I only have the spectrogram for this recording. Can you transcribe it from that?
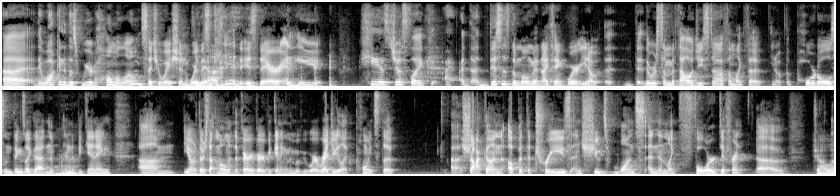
Uh, they walk into this weird Home Alone situation where this Yeah. kid is there, and he he is just like I, I, this is the moment I think where you know uh, th- there was some mythology stuff and like the you know the portals and things like that in the in the beginning. Um, you know, there's that moment at the very very beginning of the movie where Reggie like points the uh, shotgun up at the trees and shoots once, and then like four different uh, Jawas.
